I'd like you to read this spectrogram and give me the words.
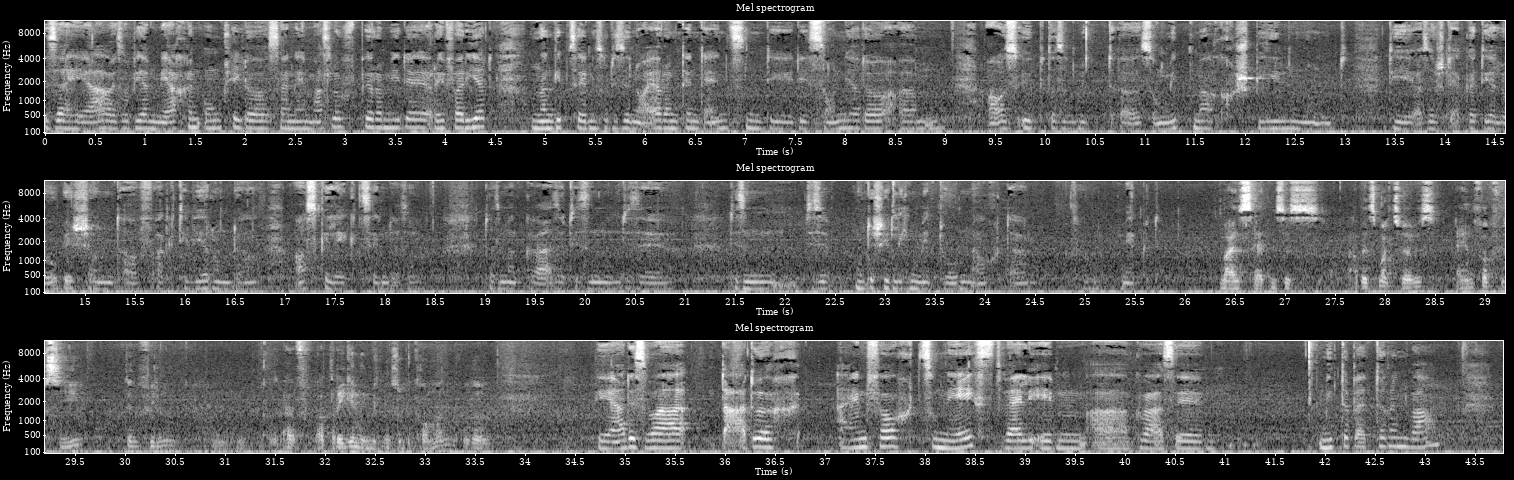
dieser Herr, also wie ein Märchenonkel, da seine Maslow-Pyramide referiert. Und dann gibt es eben so diese neueren Tendenzen, die die Sonja da ähm, ausübt, also mit äh, so Mitmachspielen und die also stärker dialogisch und auf Aktivierung da ausgelegt sind. Also dass man quasi diesen, diese diesen, diese unterschiedlichen Methoden auch da so merkt. War es seitens des Arbeitsmarktservice einfach für Sie, den Film eine Drehgenehmigung zu bekommen? Oder? Ja, das war dadurch einfach zunächst, weil ich eben äh, quasi Mitarbeiterin war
